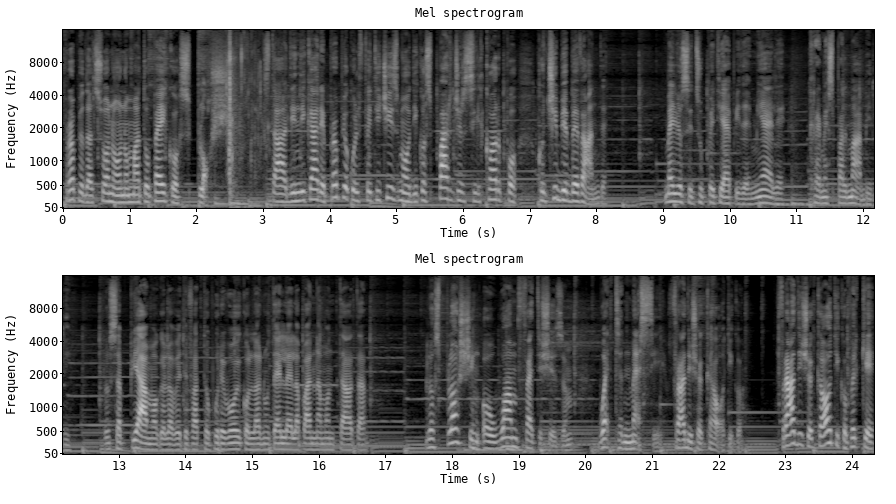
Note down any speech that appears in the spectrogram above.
proprio dal suono onomatopeico splosh. Sta ad indicare proprio quel feticismo di cospargersi il corpo con cibi e bevande. Meglio se zuppe tiepide, miele, creme spalmabili. Lo sappiamo che lo avete fatto pure voi con la Nutella e la panna montata, lo sploshing o one fetishism, wet and messy, fradicio e caotico. Fradicio e caotico perché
